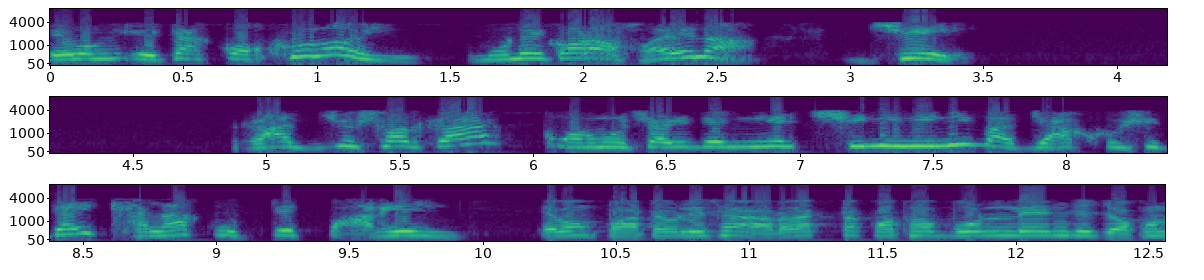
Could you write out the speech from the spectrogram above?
এবং এটা কখনোই মনে করা হয় না যে রাজ্য সরকার কর্মচারীদের নিয়ে ছিনিমিনি বা যা খুশি তাই খেলা করতে পারেন। এবং পাটালি স্যার আরও একটা কথা বললেন যে যখন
